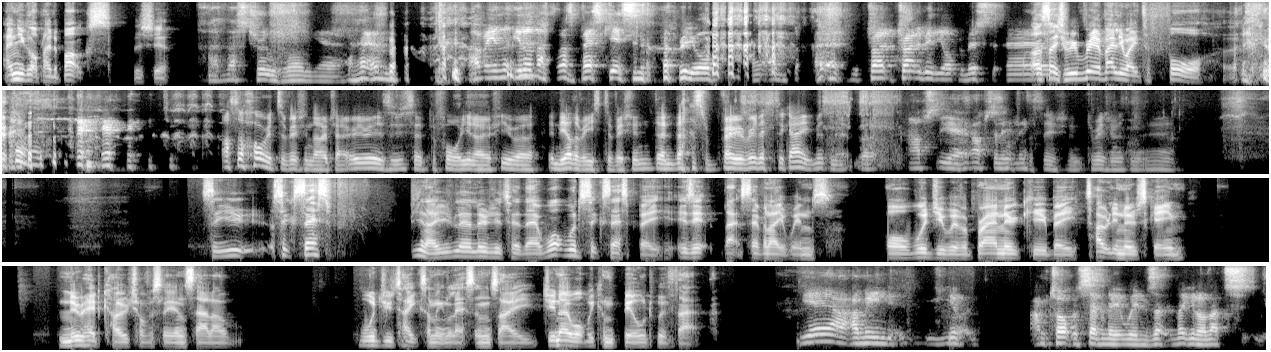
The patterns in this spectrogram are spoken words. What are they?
And you've got to play the Bucs this year. That, that's true as well. Yeah. Um, I mean, you know, that's that's best case scenario. I'm, I'm try, trying to be the optimist. Um, I'd say, should we reevaluate to four? That's a horrid division, though, Jack. It really is, as you said before. You know, if you were in the other East division, then that's a very realistic aim, isn't it? But Abs- yeah, absolutely. decision, division, isn't it? Yeah. So you success, you know, you alluded to it there. What would success be? Is it that seven, eight wins, or would you, with a brand new QB, totally new scheme, new head coach, obviously, and Saleh, would you take something less and say, do you know what we can build with that? Yeah, I mean, you know, I'm talking seven, eight wins. That, that, you know, that's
